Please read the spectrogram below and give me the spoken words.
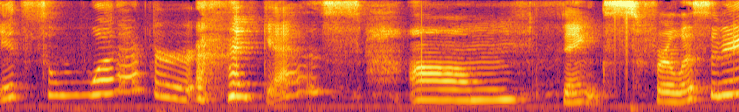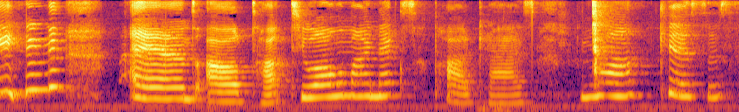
it's whatever, I guess. Um, thanks for listening, and I'll talk to you all in my next podcast. Mwah, kisses.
